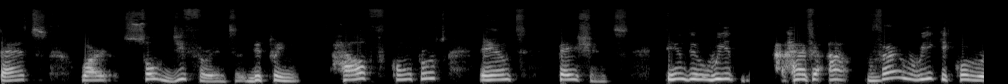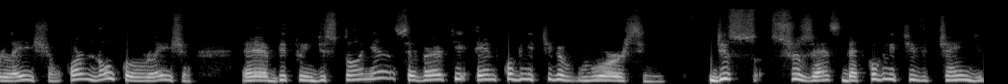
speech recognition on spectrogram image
tests were so different between health controls and patients and we have a very weak correlation or no correlation uh, between dystonia severity and cognitive worsening. This suggests that cognitive change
